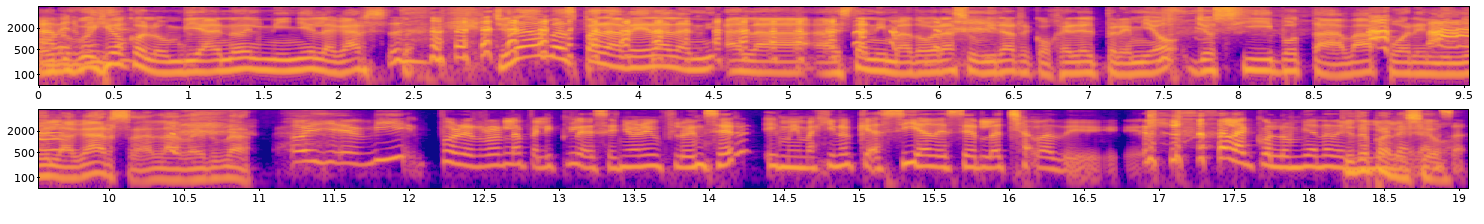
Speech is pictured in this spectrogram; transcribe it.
Ver, Orgullo venga. colombiano, el niño y la garza. Yo nada más para ver a, la, ni- a, la- a esta animadora subir a recoger el premio, yo sí votaba por el niño y la garza, la verdad. Oye, vi por error la película de Señora Influencer y me imagino que así ha de ser la chava de la colombiana del ¿Qué te niño y la pareció? garza.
